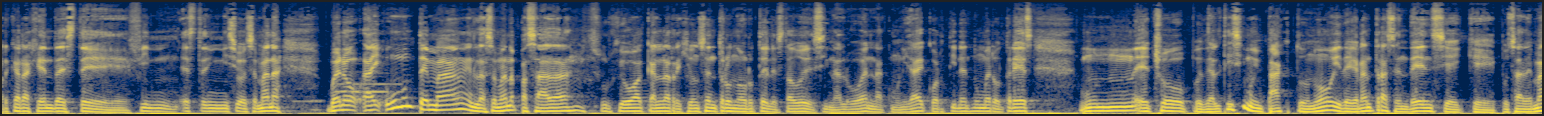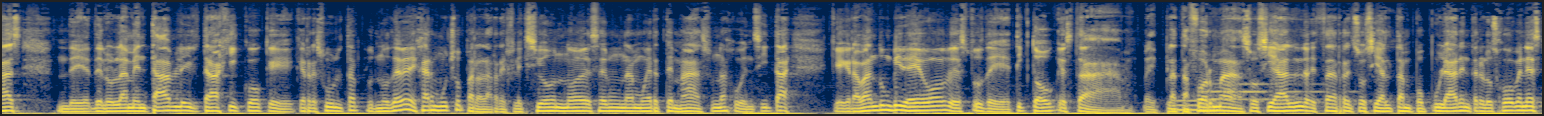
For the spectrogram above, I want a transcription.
marcar agenda este fin, este inicio de semana. Bueno, hay un tema en la semana pasada, surgió acá en la región centro-norte del estado de Sinaloa, en la comunidad de Cortines número 3, un hecho pues de altísimo impacto, ¿no? Y de gran trascendencia y que pues además de, lo lamentable y trágico que, que, resulta, pues nos debe dejar mucho para la reflexión, no debe ser una muerte más, una jovencita que grabando un video de estos de TikTok, esta eh, plataforma social, esta red social tan popular entre los jóvenes,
